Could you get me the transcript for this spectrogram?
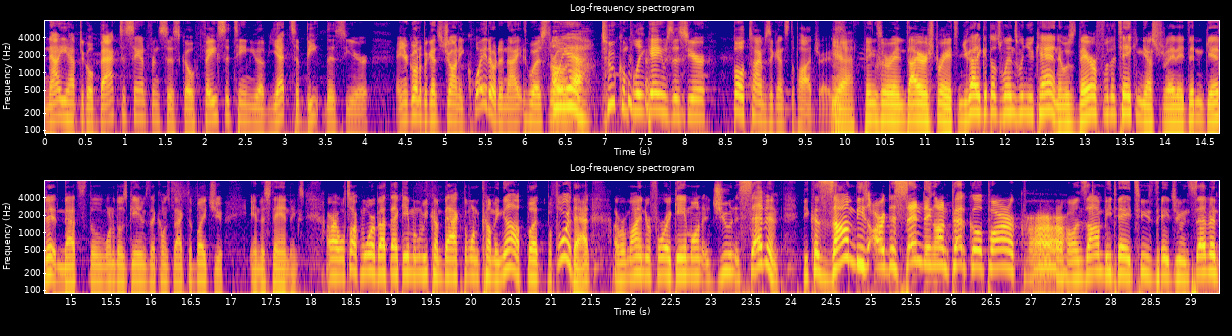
Now you have to go back to San Francisco, face a team you have yet to beat this year, and you're going up against Johnny Cueto tonight, who has thrown Oh, yeah. two complete games this year, both times against the Padres. Yeah, things are in dire straits, and you got to get those wins when you can. It was there for the taking yesterday. They didn't get it, and that's the one of those games that comes back to bite you in the standings. All right, we'll talk more about that game when we come back, the one coming up. But before that, a reminder for a game on June 7th because zombies are descending on Petco Park on Zombie Day, Tuesday, June 7th.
